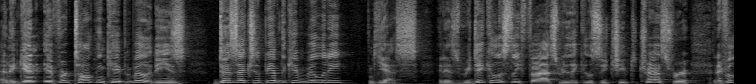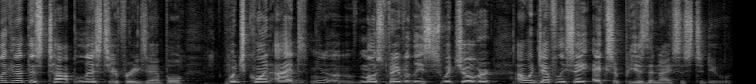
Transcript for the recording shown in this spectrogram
And again, if we're talking capabilities, does XRP have the capability? Yes. It is ridiculously fast, ridiculously cheap to transfer. And if you're looking at this top list here, for example, which coin I'd, you know, most favorably switch over, I would definitely say XRP is the nicest to do.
